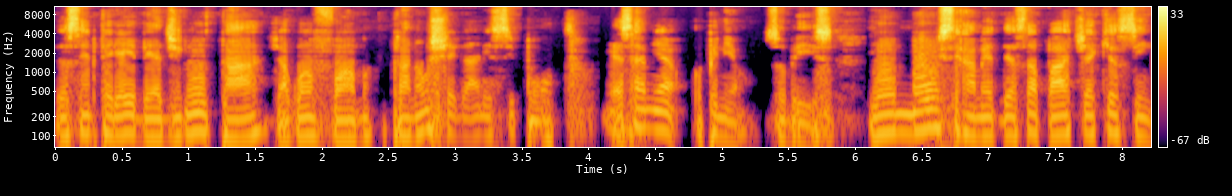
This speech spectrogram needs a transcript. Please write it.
eu sempre teria a ideia de lutar de alguma forma para não chegar nesse ponto. Essa é a minha opinião sobre isso. E o meu encerramento dessa parte é que assim,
